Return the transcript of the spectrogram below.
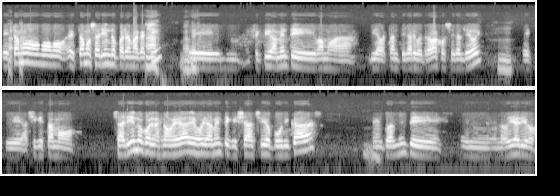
estamos, estamos saliendo para Macachín. Ah. Eh, efectivamente vamos a día bastante largo de trabajo, será el de hoy. mm, Este, así que estamos saliendo con las novedades, obviamente, que ya han sido publicadas, eventualmente en, en los diarios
